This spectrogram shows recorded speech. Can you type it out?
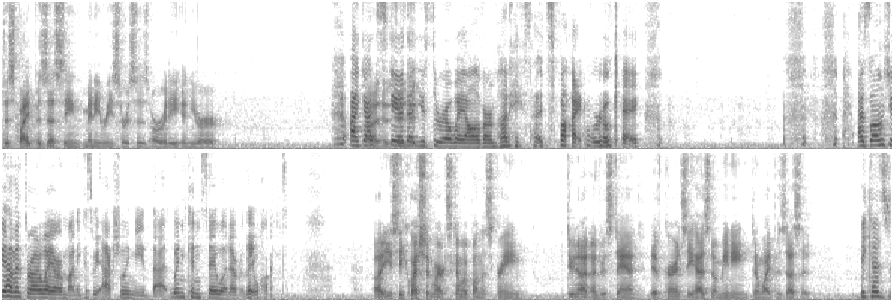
Despite possessing many resources already in your. I got Uh, it- scared it- that it- you threw away all of our money. So it's fine. We're okay. as long as you haven't thrown away our money, because we actually need that. Win can say whatever they want. Uh, you see question marks come up on the screen. Do not understand. If currency has no meaning, then why possess it? Because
